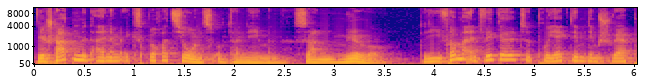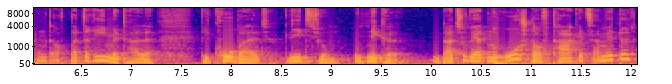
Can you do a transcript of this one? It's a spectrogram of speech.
Wir starten mit einem Explorationsunternehmen, Sun Miro. Die Firma entwickelt Projekte mit dem Schwerpunkt auf Batteriemetalle wie Kobalt, Lithium und Nickel. Und dazu werden Rohstofftargets ermittelt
